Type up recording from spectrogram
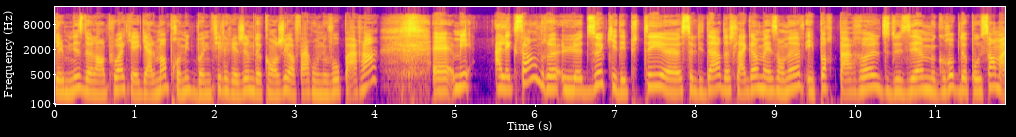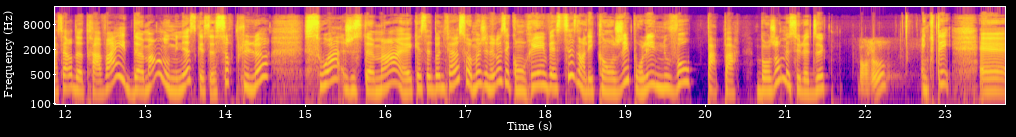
y a le ministre de l'Emploi qui a également promis de bonifier le régime de congés offert aux nouveaux parents. Euh, mais Alexandre Leduc, qui est député euh, solidaire de Schlager Maisonneuve et porte-parole du deuxième groupe d'opposition en matière de travail, demande au ministre que ce surplus-là soit justement, euh, que cette bonne fête soit moins généreuse et qu'on réinvestisse dans les congés pour les nouveaux papas. Bonjour, Monsieur Leduc. Bonjour. Écoutez, euh,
